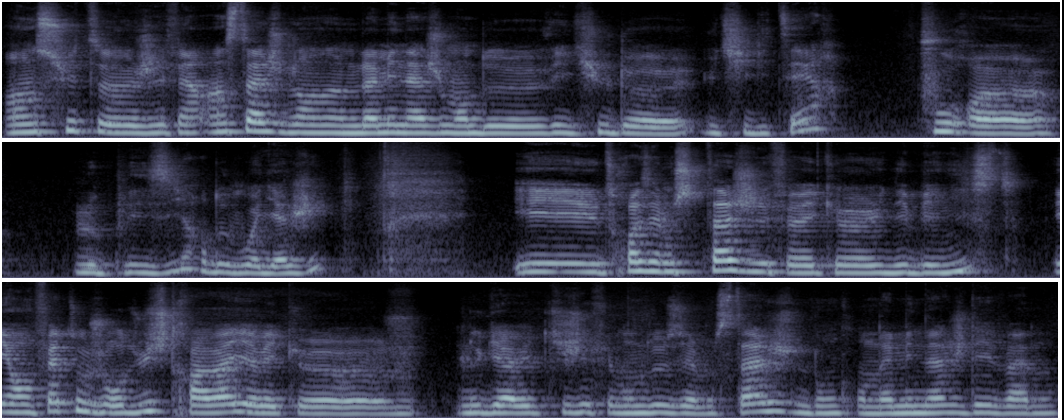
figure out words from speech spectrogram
Ensuite, euh, j'ai fait un stage dans l'aménagement de véhicules euh, utilitaires pour euh, le plaisir de voyager. Et le troisième stage, j'ai fait avec euh, une ébéniste. Et en fait, aujourd'hui, je travaille avec euh, le gars avec qui j'ai fait mon deuxième stage, donc on aménage des vannes.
